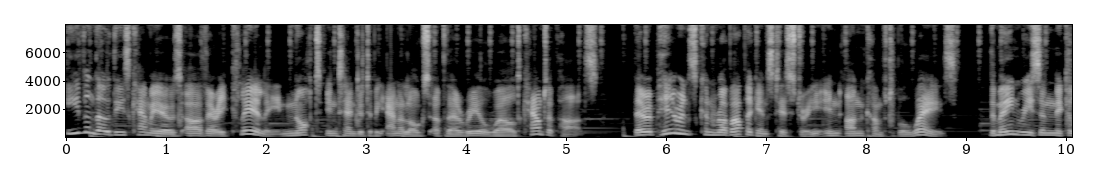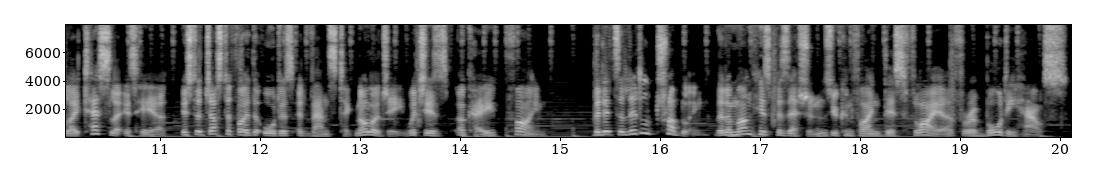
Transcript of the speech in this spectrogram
Even though these cameos are very clearly not intended to be analogues of their real world counterparts, their appearance can rub up against history in uncomfortable ways. The main reason Nikolai Tesla is here is to justify the Order's advanced technology, which is, okay, fine. But it's a little troubling that among his possessions you can find this flyer for a bawdy house.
